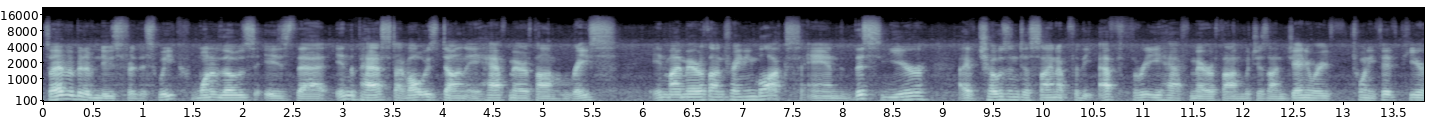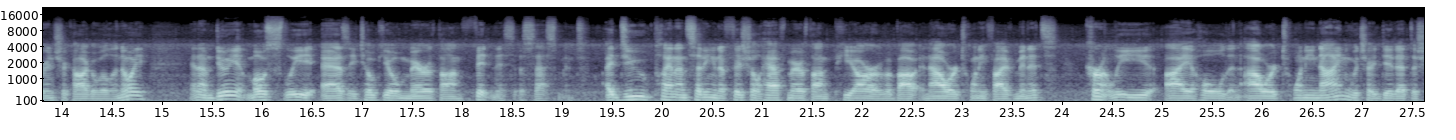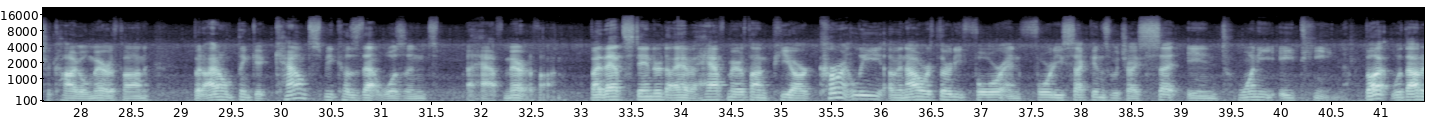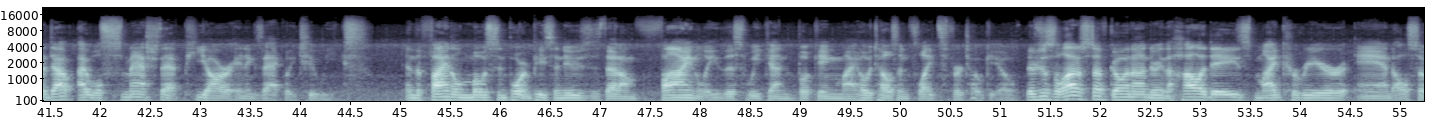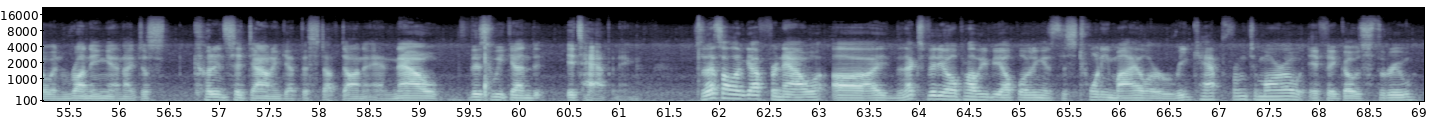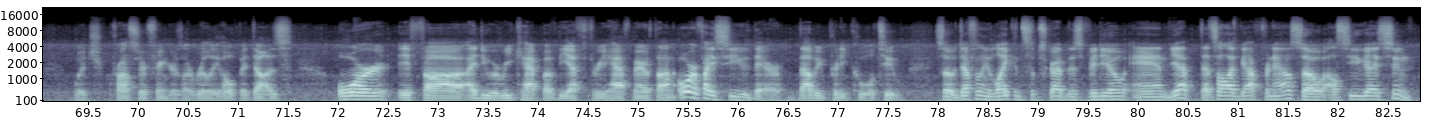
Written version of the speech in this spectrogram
So, I have a bit of news for this week. One of those is that in the past, I've always done a half marathon race in my marathon training blocks, and this year, I've chosen to sign up for the F3 half marathon, which is on January 25th here in Chicago, Illinois, and I'm doing it mostly as a Tokyo Marathon fitness assessment. I do plan on setting an official half marathon PR of about an hour 25 minutes. Currently, I hold an hour 29, which I did at the Chicago Marathon, but I don't think it counts because that wasn't a half marathon. By that standard, I have a half marathon PR currently of an hour 34 and 40 seconds, which I set in 2018. But without a doubt, I will smash that PR in exactly two weeks. And the final most important piece of news is that I'm finally this weekend booking my hotels and flights for Tokyo. There's just a lot of stuff going on during the holidays, my career, and also in running, and I just couldn't sit down and get this stuff done. And now, this weekend, it's happening. So that's all I've got for now. Uh, the next video I'll probably be uploading is this 20 miler recap from tomorrow, if it goes through, which cross your fingers, I really hope it does or if uh, I do a recap of the F3 half marathon, or if I see you there. That'll be pretty cool too. So definitely like and subscribe this video, and yeah, that's all I've got for now, so I'll see you guys soon.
